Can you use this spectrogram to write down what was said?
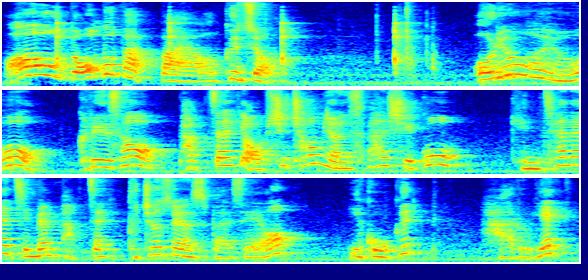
어우, 너무 바빠요. 그죠? 어려워요. 그래서 박자기 없이 처음 연습하시고 괜찮아지면 박자기 붙여서 연습하세요. 이 곡은 하루에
